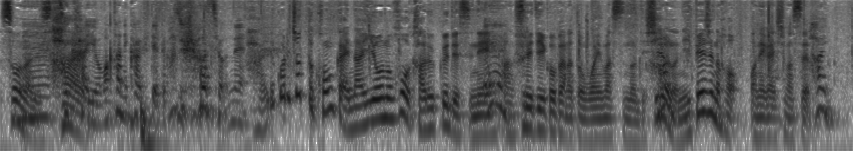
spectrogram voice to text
そうなんです、世界を股にかけてって感じがしますよね、はい、これちょっと今回内容の方軽くですね、えー、触れていこうかなと思いますので資料の2ページの方お願いします。はい、はい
